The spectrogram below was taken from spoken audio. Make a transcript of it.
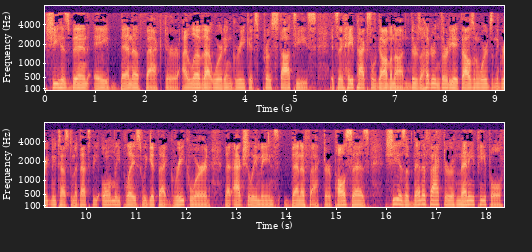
she has been a benefactor. I love that word in Greek. It's prostatis. It's a hapax legomenon. There's 138,000 words in the Greek New Testament. That's the only place we get that Greek word that actually means benefactor. Paul says, she is a benefactor of many people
